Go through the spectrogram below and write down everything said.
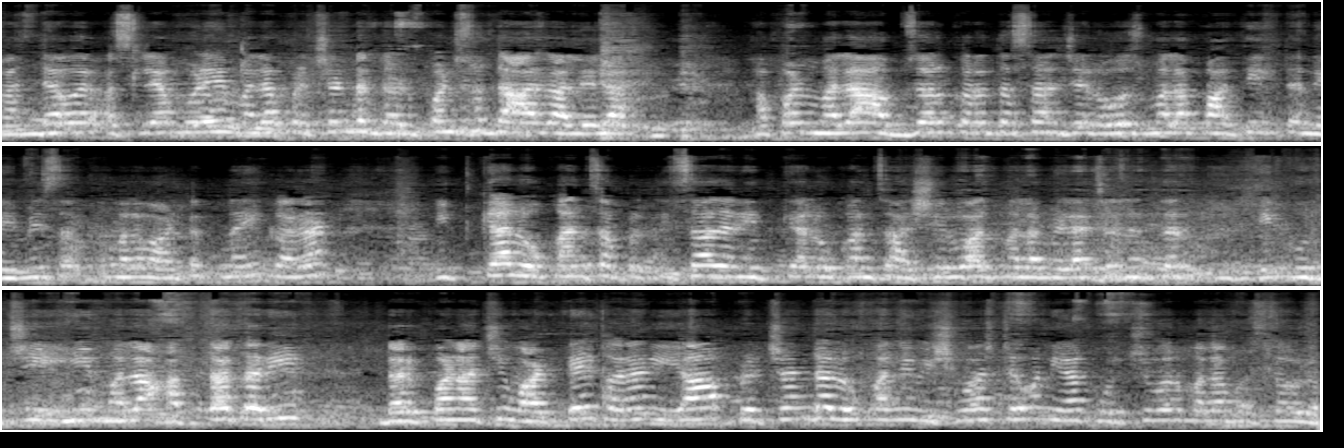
खांद्यावर असल्यामुळे मला प्रचंड दडपण सुद्धा आज आलेलं आहे. आपण मला ऑब्झर्व करत असाल जे रोज मला पाहतील तर नेहमीसारखं मला वाटत नाही कारण इतक्या लोकांचा प्रतिसाद आणि इतक्या लोकांचा आशीर्वाद मला मिळाल्याच्या नंतर ही खुर्ची ही मला आत्ता तरी दर्पणाची वाटते कारण या प्रचंड लोकांनी विश्वास ठेवून या खुर्चीवर मला बसवलं.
